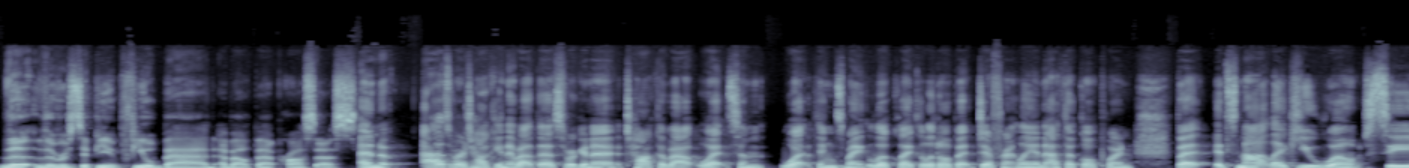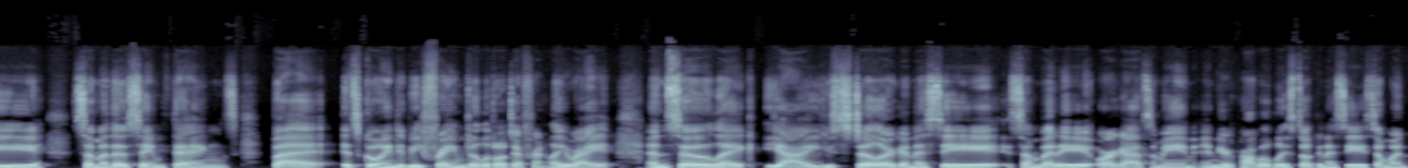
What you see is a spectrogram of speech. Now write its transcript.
the the recipient feel bad about that process. And as we're talking about this, we're going to talk about what some what things might look like a little bit differently in ethical porn, but it's not like you won't see some of those same things, but it's going to be framed a little differently, right? And so like, yeah, you still are going to see somebody orgasming and you're probably still going to see someone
